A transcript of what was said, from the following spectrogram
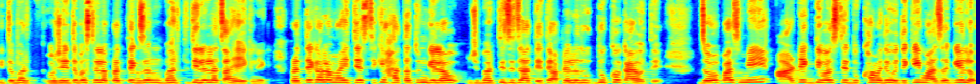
इथं भर म्हणजे इथं बसलेला प्रत्येक जण भरती दिलेलाच आहे एक नाही प्रत्येकाला माहिती असते की हातातून गेल्यावर जी भरती जाते ते आपल्याला दु- दुःख काय होते? जवळपास मी आठ एक दिवस ते दुःखामध्ये होते की माझं गेलं.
